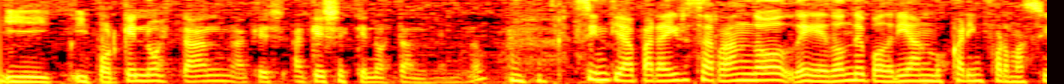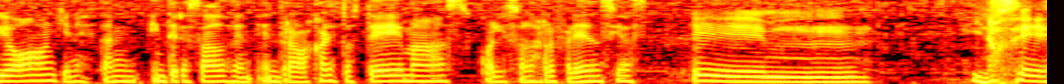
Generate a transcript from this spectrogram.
y, y, por qué no están aquellos que no están. ¿no? Cintia, para ir cerrando, ¿de dónde podrían buscar información quienes están interesados en, trabajar estos temas? ¿Cuáles son las referencias? Eh, y no sé,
